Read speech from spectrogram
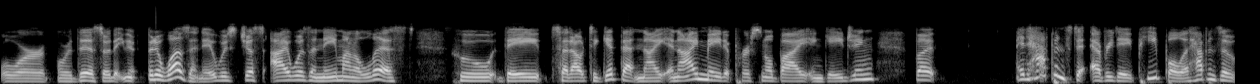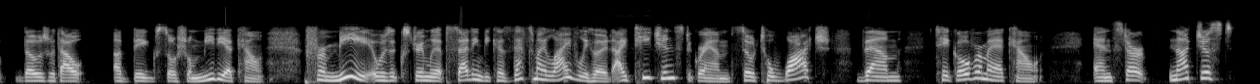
or or this or that but it wasn't. It was just I was a name on a list who they set out to get that night and I made it personal by engaging, but it happens to everyday people. It happens to those without a big social media account. For me, it was extremely upsetting because that's my livelihood. I teach Instagram. So to watch them take over my account and start not just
